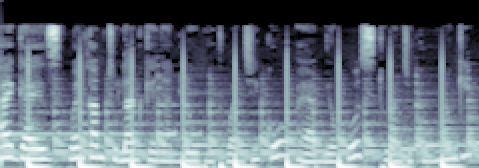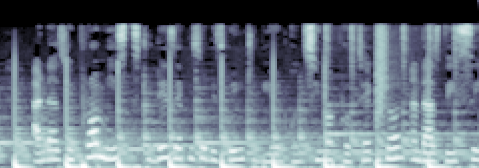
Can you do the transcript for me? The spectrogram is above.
Hi guys, welcome to Learn Kenyan Law with Wanjiku. I am your host Wanjiku Mwangi, and as we promised, today's episode is going to be on consumer protection. And as they say,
